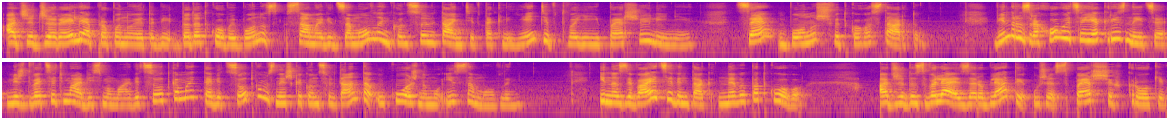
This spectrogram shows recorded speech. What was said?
адже Джерелія пропонує тобі додатковий бонус саме від замовлень консультантів та клієнтів твоєї першої лінії. Це бонус швидкого старту. Він розраховується як різниця між 28% та відсотком знижки консультанта у кожному із замовлень. І називається він так не випадково, адже дозволяє заробляти уже з перших кроків,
